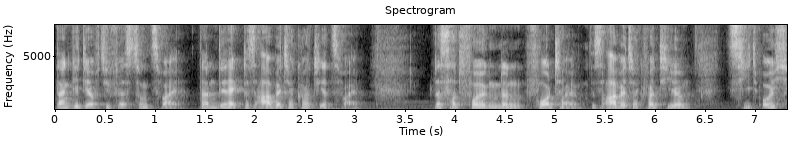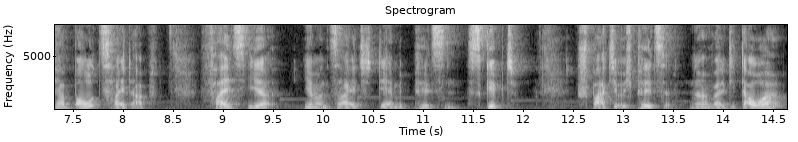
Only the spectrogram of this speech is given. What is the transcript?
Dann geht ihr auf die Festung 2. Dann direkt das Arbeiterquartier 2. Das hat folgenden Vorteil. Das Arbeiterquartier zieht euch ja Bauzeit ab. Falls ihr jemand seid, der mit Pilzen skippt, spart ihr euch Pilze. Ne? Weil die Dauer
